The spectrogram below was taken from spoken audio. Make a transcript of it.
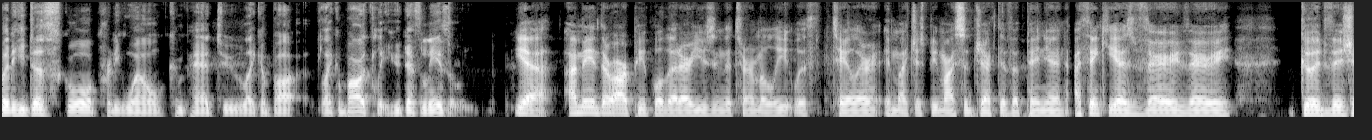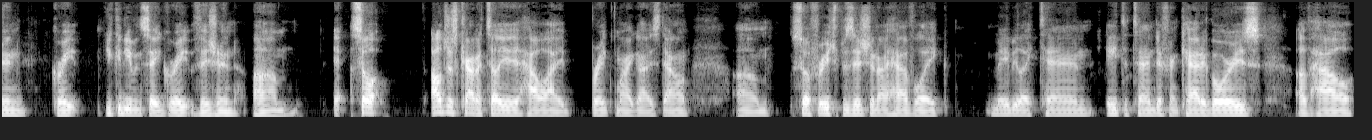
but he does score pretty well compared to like a Bar- like a Barkley, who definitely is elite. Yeah, I mean, there are people that are using the term elite with Taylor. It might just be my subjective opinion. I think he has very, very good vision. Great, you could even say great vision. Um, eh, so I'll just kind of tell you how I break my guys down. Um, so for each position, I have like maybe like 10, eight to 10 different categories of how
